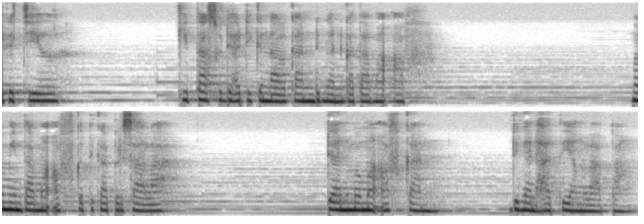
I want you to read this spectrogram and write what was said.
kecil, kita sudah dikenalkan dengan kata maaf. Meminta maaf ketika bersalah dan memaafkan dengan hati yang lapang.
